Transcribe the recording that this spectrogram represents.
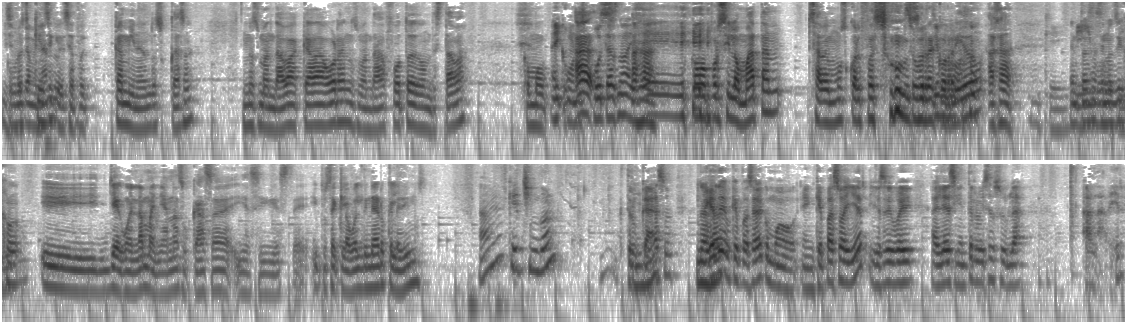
¿Y se como fue unos 15 caminando? que se fue caminando a su casa. Nos mandaba a cada hora, nos mandaba foto de donde estaba. Como, como unas Ah, putas, ¿no? Ajá. eh. como por si lo matan, sabemos cuál fue su, Su recorrido. Ajá. Entonces así nos vivo. dijo y llegó en la mañana a su casa y así este y pues se clavó el dinero que le dimos. Ah, mira, qué chingón. Trucazo. Fíjate que pasaba como en qué pasó ayer y ese güey al día siguiente revisa su celular. A la verga.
